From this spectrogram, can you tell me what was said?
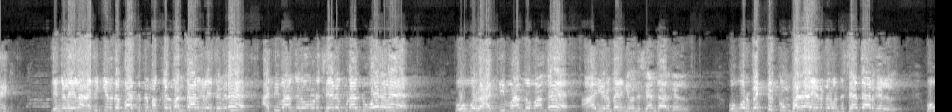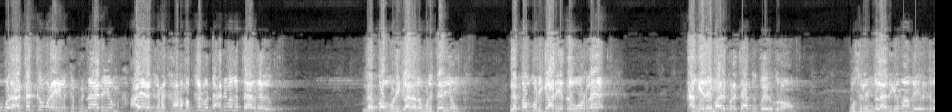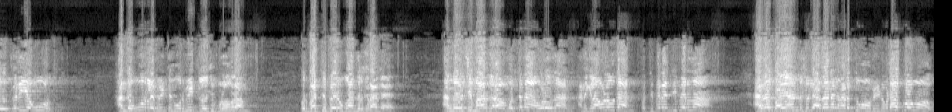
எங்களை எல்லாம் அடிக்கிறத பார்த்துட்டு மக்கள் வந்தார்களே தவிர அடி வாங்குறவனோட சேரக்கூடாதுன்னு ஓடல. ஒவ்வொரு அடி வாங்க வாங்க ஆயிரம் பேர் இங்க வந்து சேர்ந்தார்கள். ஒவ்வொரு வெட்டுக்கும் பல்லாயிரம் பேர் வந்து சேர்ந்தார்கள். ஒவ்வொரு அடக்குமுறைகளுக்கு பின்னாடியும் ஆயிரக்கணக்கான மக்கள் வந்து அணிவகுத்தார்கள். லெப்பக்குடிக்காடு அது உங்களுக்கு தெரியும். லெப்பக்குடிக்காடு என்ற ஊர்ல நாங்க இதே மாதிரி பிரச்சாரத்துக்கு போயிருக்கிறோம். முஸ்லிம்கள் அதிகமாக இருக்கிற ஒரு பெரிய ஊர். அந்த ஊர்ல வீட்டுக்கு ஒரு வீட்டில் வச்சு ப்ரோக்ராம் ஒரு பத்து பேர் உட்கார்ந்து இருக்கிறாங்க அங்க வச்சு மார்க் மொத்தமே அவ்வளவுதான். அன்னைக்கு அவ்வளவுதான். பத்து பேர் அஞ்சு பேர் தான். அதான் பயான்னு சொல்லி அதான் நாங்க நடத்துவோம். வீடு விடா போவோம்.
